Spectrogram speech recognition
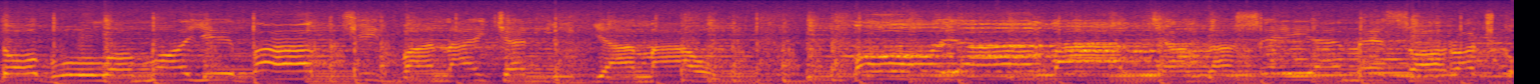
то було мої бабці, 12 літ я мав. Моя бабця зашиє ми сорочку,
